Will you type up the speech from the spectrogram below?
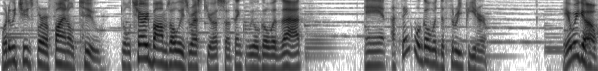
What do we choose for our final two? Well, cherry bombs always rescue us, so I think we'll go with that. And I think we'll go with the three-peater. Here we go.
